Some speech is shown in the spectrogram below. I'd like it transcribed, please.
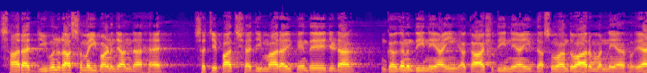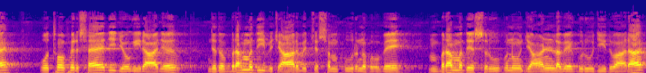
ਸਾਰਾ ਜੀਵਨ ਰਸਮਈ ਬਣ ਜਾਂਦਾ ਹੈ। ਸੱਚੇ ਪਾਤਸ਼ਾਹ ਜੀ ਮਹਾਰਾਜ ਕਹਿੰਦੇ, ਜਿਹੜਾ ਗਗਨ ਦੀ ਨਿਆਈ, ਆਕਾਸ਼ ਦੀ ਨਿਆਈ ਦਸਵਾਂ ਦਵਾਰ ਮੰਨਿਆ ਹੋਇਆ, ਉਥੋਂ ਫਿਰ ਸਹਿਜ ਹੀ ਜੋਗੀ ਰਾਜ ਜਦੋਂ ਬ੍ਰਹਮ ਦੀ ਵਿਚਾਰ ਵਿੱਚ ਸੰਪੂਰਨ ਹੋਵੇ ਬ੍ਰਹਮ ਦੇ ਸਰੂਪ ਨੂੰ ਜਾਣ ਲਵੇ ਗੁਰੂ ਜੀ ਦੁਆਰਾ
